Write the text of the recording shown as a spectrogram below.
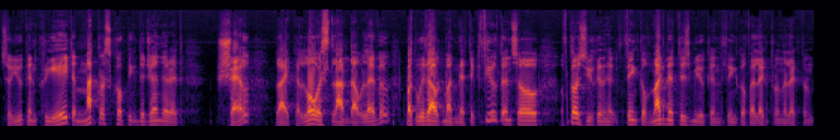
so you can create a macroscopic degenerate shell like a lowest Landau level, but without magnetic field. And so, of course, you can think of magnetism, you can think of electron-electron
